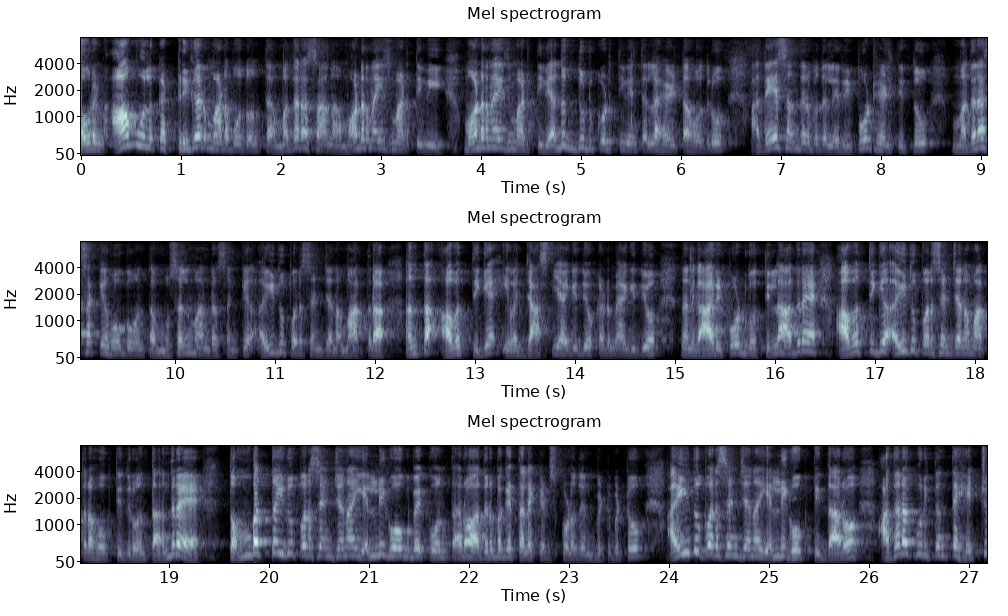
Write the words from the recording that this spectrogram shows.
ಅವರನ್ನು ಆ ಮೂಲಕ ಟ್ರಿಗರ್ ಮಾಡ್ಬೋದು ಅಂತ ಮದರಸಾನ ಮಾಡರ್ನೈಸ್ ಮಾಡ್ತೀವಿ ಮಾಡರ್ನೈಸ್ ಮಾಡ್ತೀವಿ, ಅದಕ್ಕೆ ದುಡ್ಡು ಕೊಡ್ತೀವಿ ಅಂತೆಲ್ಲ ಹೇಳ್ತಾ ಹೋದ್ರು. ಅದೇ ಸಂದರ್ಭದಲ್ಲಿ ರಿಪೋರ್ಟ್ ಹೇಳ್ತಿತ್ತು, ಮದ್ರಾಸಕ್ಕೆ ಹೋಗುವಂಥ ಮುಸಲ್ಮಾನರ ಸಂಖ್ಯೆ ಐದು ಪರ್ಸೆಂಟ್ ಜನ ಮಾತ್ರ ಅಂತ ಅವತ್ತಿಗೆ, ಇವತ್ತು ಜಾಸ್ತಿ ಆಗಿದೆಯೋ, ಕಡಿಮೆ ಆಗಿದೆಯೋ, ನನಗೆ ಆ ರಿಪೋರ್ಟ್ ಗೊತ್ತಿಲ್ಲ. ಆದರೆ ಅವತ್ತಿಗೆ ಐದು ಪರ್ಸೆಂಟ್ ಜನ ಮಾತ್ರ ಹೋಗ್ತಿದ್ರು ಅಂತ ಅಂದರೆ ತೊಂಬತ್ತೈದು ಪರ್ಸೆಂಟ್ ಜನ ಎಲ್ಲಿಗೆ ಹೋಗಬೇಕು ಅಂತಾರೋ ಅದ್ರ ಬಗ್ಗೆ ತಲೆ ಕೆಡಿಸ್ಕೊಳ್ಳೋದನ್ನು ಬಿಟ್ಬಿಟ್ಟು, ಐದು ಪರ್ಸೆಂಟ್ ಜನ ಎಲ್ಲಿಗೆ ಹೋಗ್ತಿದ್ದಾರೋ ಅದರ ಕುರಿತಂತೆ ಹೆಚ್ಚು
